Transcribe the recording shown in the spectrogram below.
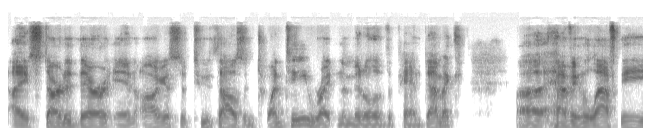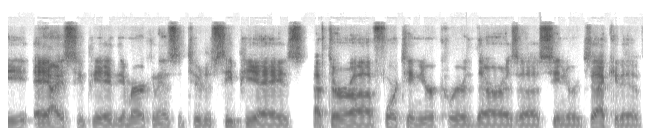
I started there in August of 2020, right in the middle of the pandemic. Uh, having left the AICPA, the American Institute of CPAs, after a 14 year career there as a senior executive.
